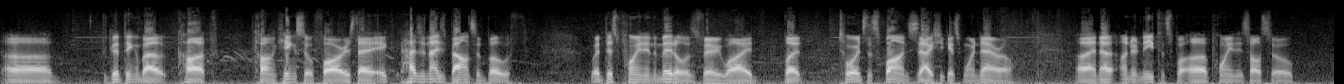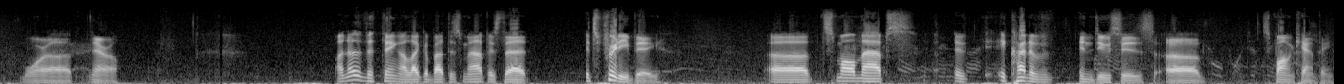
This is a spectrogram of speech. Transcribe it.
Uh, the good thing about Koth Kong King so far is that it has a nice balance of both. Where at this point in the middle is very wide, but towards the spawns it actually gets more narrow. Uh, and uh, underneath the uh, point is also more uh, narrow. Another thing I like about this map is that it's pretty big. Uh, small maps, it, it kind of induces uh, spawn camping.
